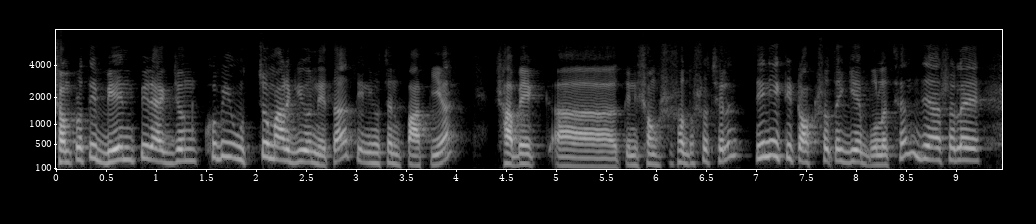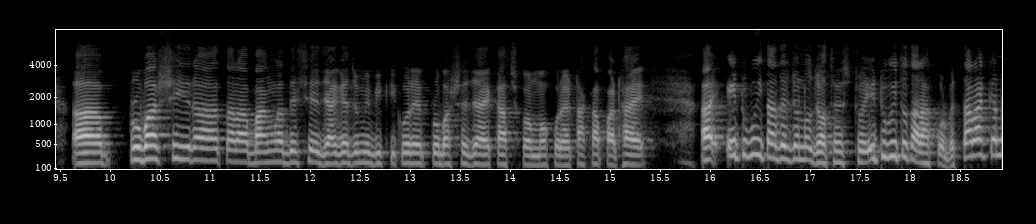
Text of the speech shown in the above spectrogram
সম্প্রতি বিএনপির একজন খুবই উচ্চমার্গীয় নেতা, তিনি হচ্ছেন পাপিয়া, সাবেক তিনি সংসদ সদস্য ছিলেন। তিনি একটি টক শোতে গিয়ে বলেছেন যে আসলে প্রবাসীরা তারা বাংলাদেশে জায়গা জমি বিক্রি করে প্রবাসে যায়, কাজকর্ম করে, টাকা পাঠায়। এটুকুই তাদের জন্য যথেষ্ট, এটুকুই তো তারা করবে। তারা কেন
